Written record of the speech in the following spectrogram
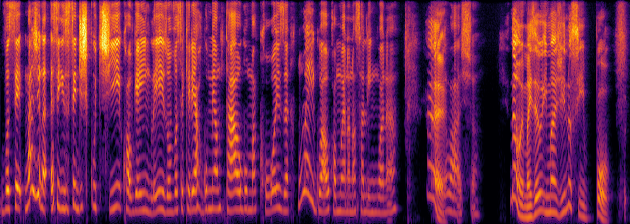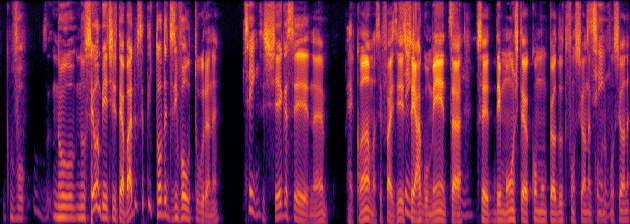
Você. Imagina, assim, você discutir com alguém em inglês ou você querer argumentar alguma coisa, não é igual como é na nossa língua, né? É. Eu acho. Não, mas eu imagino assim, pô, no, no seu ambiente de trabalho você tem toda a desenvoltura, né? Sim. Você chega, você né, reclama, você faz isso, Sim. você argumenta, Sim. você demonstra como um produto funciona, como não Sim. funciona.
